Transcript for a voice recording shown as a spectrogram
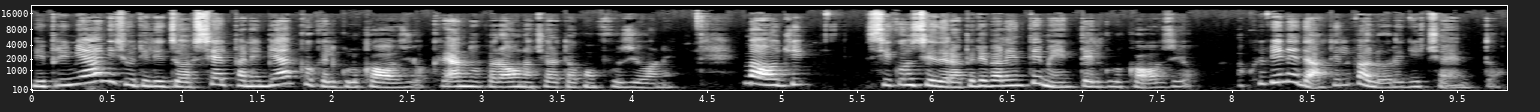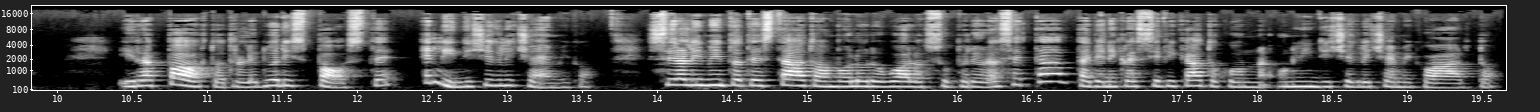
Nei primi anni si utilizzò sia il pane bianco che il glucosio, creando però una certa confusione, ma oggi si considera prevalentemente il glucosio, a cui viene dato il valore di 100 il rapporto tra le due risposte è l'indice glicemico. Se l'alimento testato ha un valore uguale o superiore a 70, viene classificato con un indice glicemico alto,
